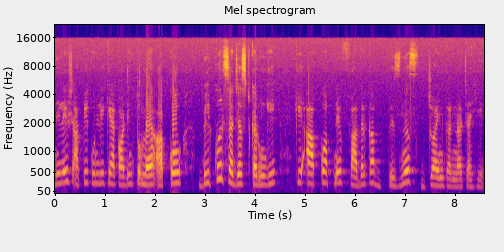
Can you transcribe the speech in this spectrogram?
नीलेश, आपकी कुंडली के अकॉर्डिंग तो मैं आपको बिल्कुल सजेस्ट करूँगी कि आपको अपने फादर का बिज़नेस ज्वाइन करना चाहिए।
